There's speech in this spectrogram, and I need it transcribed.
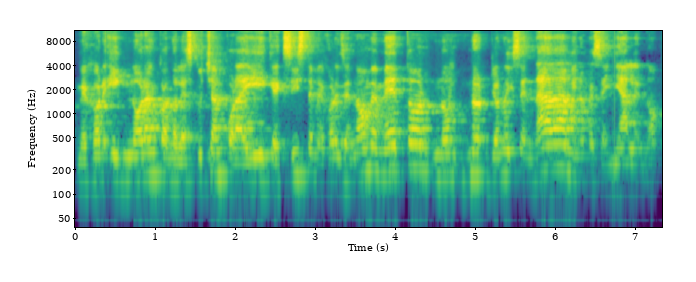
mejor ignoran cuando le escuchan por ahí que existe, mejor dicen, no me meto, no, no, yo no hice nada, a mí no me señalen, ¿no?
